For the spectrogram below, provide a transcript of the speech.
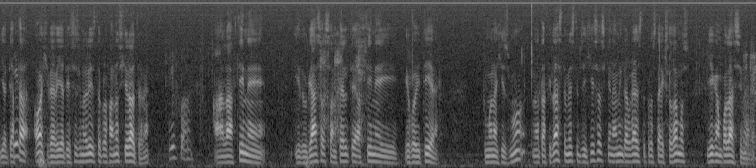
Γιατί αυτά, όχι βέβαια, γιατί εσείς γνωρίζετε προφανώς χειρότερα. Λοιπόν, Αλλά αυτή είναι η δουλειά σας, αν θέλετε, αυτή είναι η, η γοητεία του μοναχισμού, να τα φυλάσσετε μέσα στην ψυχή σας και να μην τα βγάζετε προς τα έξω. Εδώ όμως βγήκαν πολλά σήμερα.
